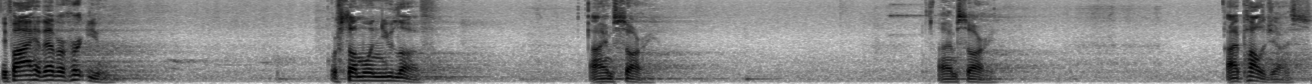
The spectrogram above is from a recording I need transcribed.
if I have ever hurt you or someone you love, I am sorry. I am sorry. I apologize.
